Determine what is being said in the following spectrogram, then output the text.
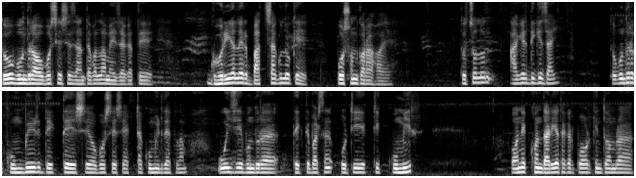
তো বন্ধুরা, অবশেষে জানতে পারলাম এই জায়গাতে ঘড়িয়ালের বাচ্চাগুলোকে পোষণ করা হয়। তো চলুন আগের দিকে যাই। তো বন্ধুরা কুমির দেখতে এসে অবশেষে একটা কুমির দেখলাম। ওই যে বন্ধুরা দেখতে পাচ্ছেন ওটি একটি কুমির। অনেকক্ষণ দাঁড়িয়ে থাকার পর কিন্তু আমরা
